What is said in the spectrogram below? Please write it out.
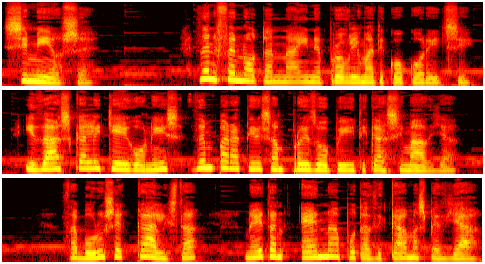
σημείωσε. Δεν φαινόταν να είναι προβληματικό κορίτσι. Οι δάσκαλοι και οι γονείς δεν παρατήρησαν προειδοποιητικά σημάδια. Θα μπορούσε κάλλιστα να ήταν ένα από τα δικά μας παιδιά.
